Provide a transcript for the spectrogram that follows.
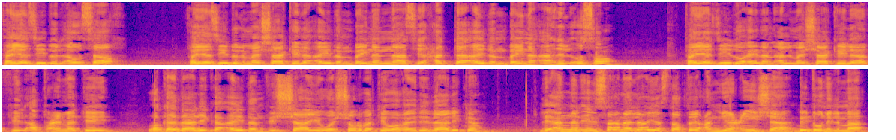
فيزيد الأوساخ فيزيد المشاكل أيضا بين الناس حتى أيضا بين أهل الأسرة فيزيد أيضا المشاكل في الأطعمة وكذلك أيضا في الشاي والشربة وغير ذلك. لأن الإنسان لا يستطيع أن يعيش بدون الماء.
